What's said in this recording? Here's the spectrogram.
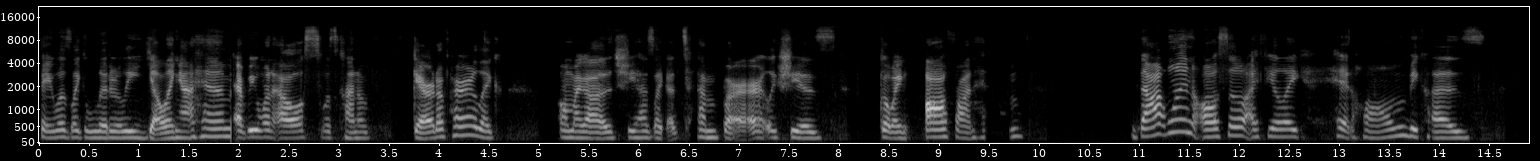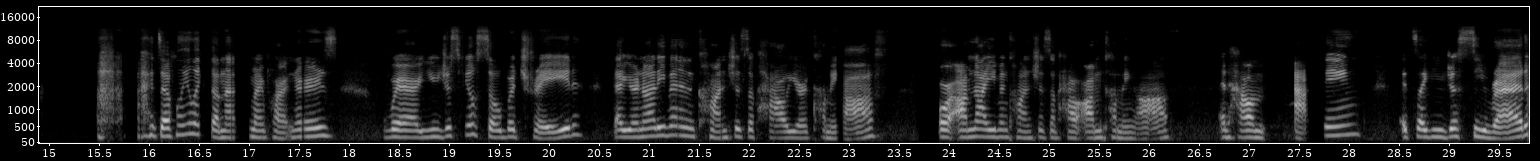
Faye was like literally yelling at him? Everyone else was kind of scared of her like oh my god she has like a temper. Like she is going off on him. That one also i feel like hit home because i definitely like done that to my partners where you just feel so betrayed that you're not even conscious of how you're coming off or i'm not even conscious of how i'm coming off and how i'm acting. It's like you just see red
